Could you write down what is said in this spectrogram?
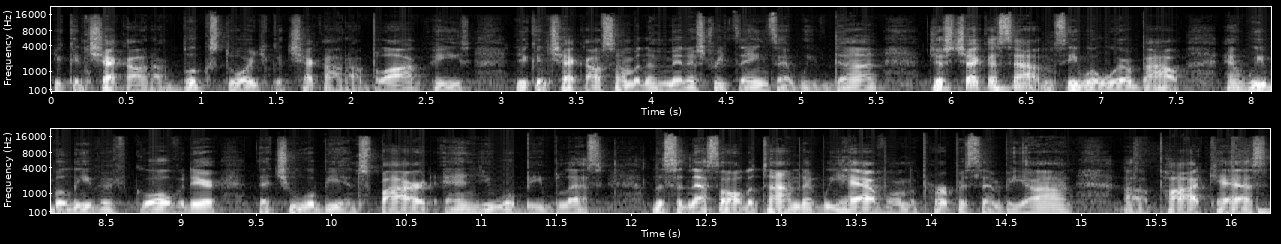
you can check out our bookstore, you can check out our blog piece, you can check out some of the ministry things that we've done. Just check us out and see what we're about. And we believe if you go over there that you will be inspired and you will be blessed. Listen, that's all the time that we have on the Purpose and Beyond uh, podcast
